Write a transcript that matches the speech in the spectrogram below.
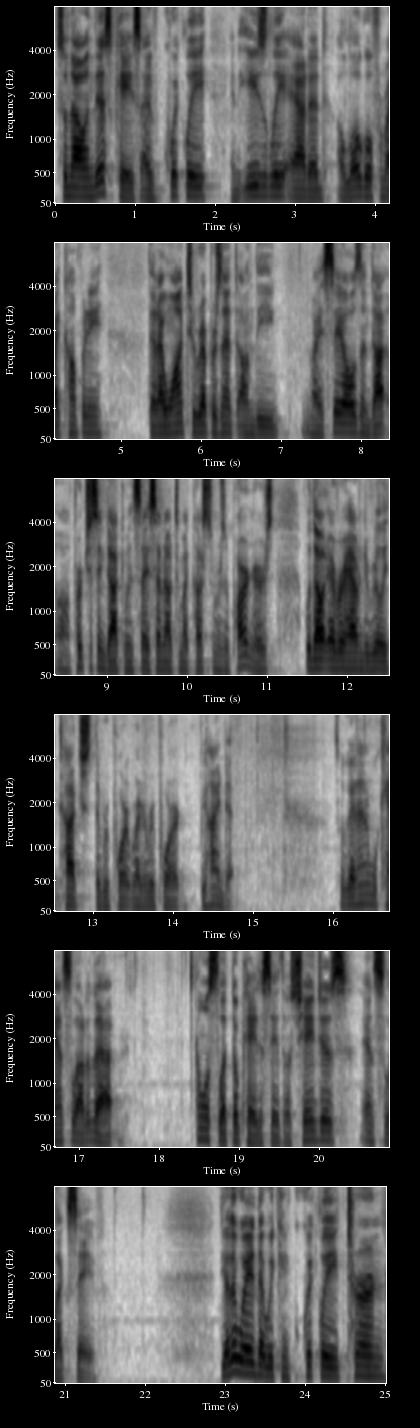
So now in this case, I've quickly and easily added a logo for my company that I want to represent on the my sales and do, uh, purchasing documents that I send out to my customers and partners without ever having to really touch the report writer report behind it. So go ahead and we'll cancel out of that. And we'll select OK to save those changes and select Save. The other way that we can quickly turn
